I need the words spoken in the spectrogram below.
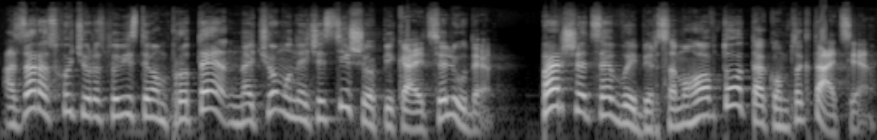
А зараз хочу розповісти вам про те, на чому найчастіше опікаються люди. Перше це вибір самого авто та комплектація.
